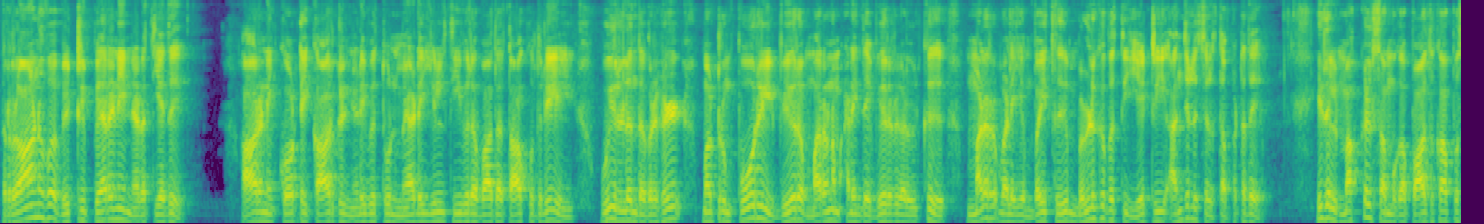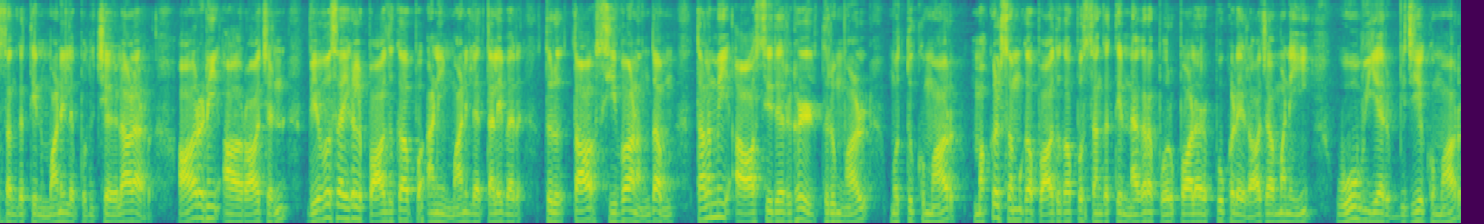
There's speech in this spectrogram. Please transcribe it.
இராணுவ வெற்றி பேரணி நடத்தியது. ஆரணிக்கோட்டை கார்கில் நினைவு தூண் மேடையில் தீவிரவாத தாக்குதலில் உயிரிழந்தவர்கள் மற்றும் போரில் வீர மரணம் அடைந்த வீரர்களுக்கு மலர் வளையம் வைத்து மெழுகுவத்தி ஏற்றி அஞ்சலி செலுத்தப்பட்டது. இதில் மக்கள் சமூக பாதுகாப்பு சங்கத்தின் மாநில பொதுச் செயலாளர் ஆரணி ஆர் ராஜன் விவசாயிகள் பாதுகாப்பு அணி மாநில தலைவர் திரு. தா. சிவானந்தம் தலைமை ஆசிரியர்கள் திருமால் முத்துக்குமார் மக்கள் சமூக பாதுகாப்பு சங்கத்தின் நகர பொறுப்பாளர் பூக்கடை ராஜாமணி ஓவியர் விஜயகுமார்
